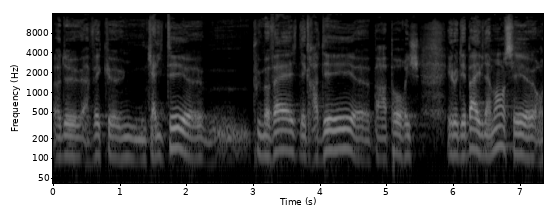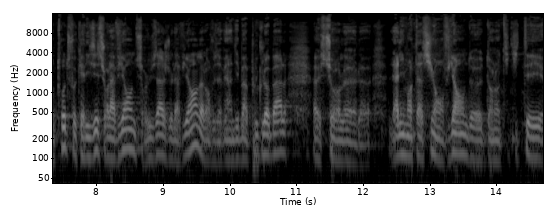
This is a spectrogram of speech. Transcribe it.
de, avec une qualité plus mauvaise, dégradée euh, par rapport aux riches. Et le débat, évidemment, c'est euh, entre autres focalisé sur la viande, sur l'usage de la viande. Alors vous avez un débat plus global euh, sur l'alimentation en viande dans l'Antiquité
